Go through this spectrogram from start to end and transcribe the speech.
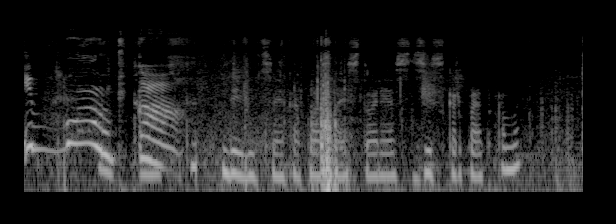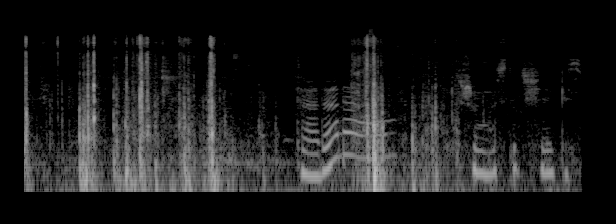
і бомбка. Дивіться, яка класна історія з- зі скарпетками. Та-да-да! Що у нас тут ще якийсь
